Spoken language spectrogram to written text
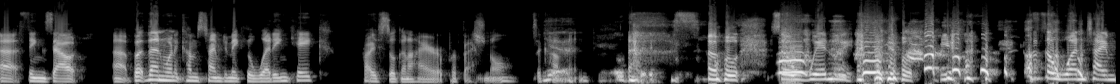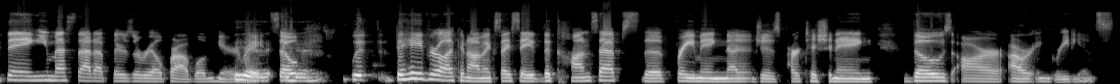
uh, things out. Uh, but then when it comes time to make the wedding cake, probably still going to hire a professional to come yeah. in. Okay. so, so when we, you know, oh yeah, it's a one-time thing. You mess that up, there's a real problem here, yeah, right? So, with behavioral economics, I say the concepts, the framing, nudges, partitioning, those are our ingredients.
